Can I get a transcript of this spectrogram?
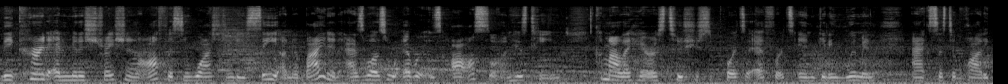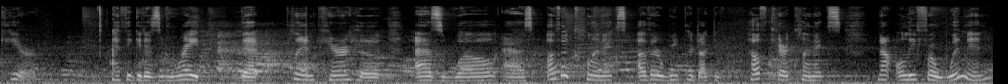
the current administration in office in Washington, D.C. under Biden, as well as whoever is also on his team, Kamala Harris, too, she supports the efforts in getting women access to quality care. I think it is great that Planned Parenthood, as well as other clinics, other reproductive health care clinics, not only for women,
